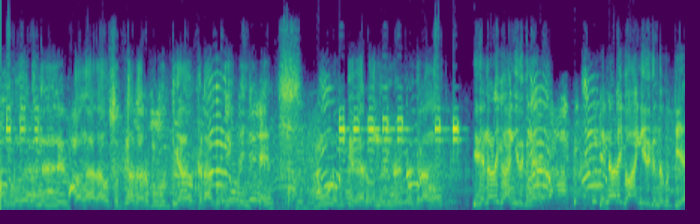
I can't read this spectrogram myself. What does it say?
மூணு பேர் வந்து நின்று இருக்காங்க அதாவது சுத்த கருப்பு குட்டி அதாவது கிடா குட்டி அப்படின்னு சொல்லி மூணு குட்டி வேற வந்து நின்றுட்டு இருக்கிறாங்க இது என்ன விலைக்கு வாங்கியிருக்குண்ணே என்ன விலைக்கு வாங்கியிருக்கு இந்த குட்டியை?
